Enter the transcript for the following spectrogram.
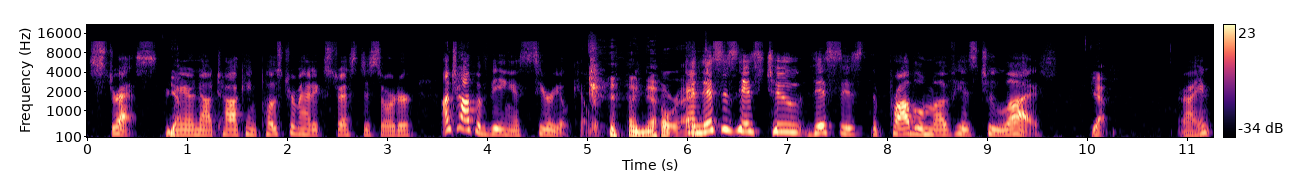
stress. Yeah. We are now talking post traumatic stress disorder on top of being a serial killer. I know, right? And this is his two, this is the problem of his two lives. Yeah. Right.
